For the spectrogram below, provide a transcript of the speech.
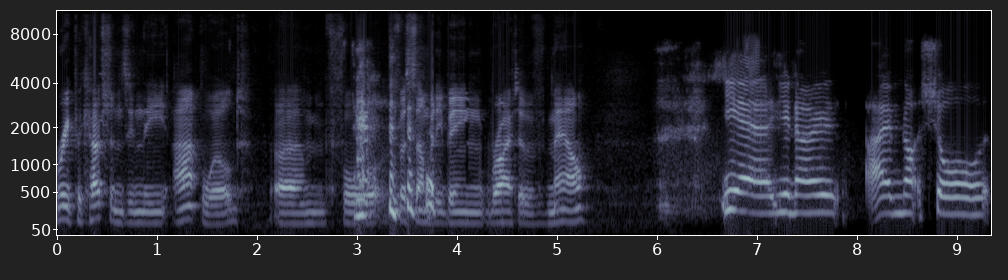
repercussions in the art world um, for for somebody being right of Mao. Yeah, you know, I'm not sure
